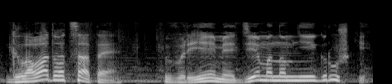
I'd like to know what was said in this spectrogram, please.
Глава 20. Время демонам не игрушки.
